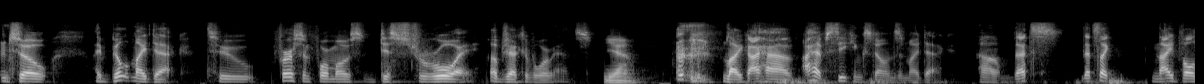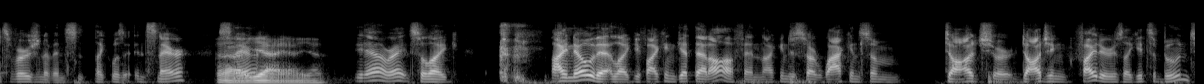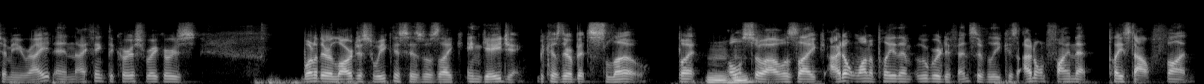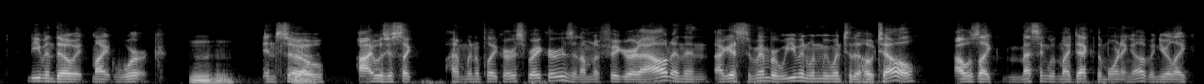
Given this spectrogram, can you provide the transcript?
And so I built my deck to first and foremost destroy objective warbands. Yeah. like I have I have seeking stones in my deck. Um, that's that's like Night Vault's version of ins- like was it ensnare? Uh, yeah. Yeah. Yeah. Yeah, right. So like I know that like if I can get that off and I can just start whacking some dodge or dodging fighters, like it's a boon to me, right? And I think the Curse Breakers one of their largest weaknesses was like engaging because they're a bit slow. But Mhm. also I was like I don't want to play them uber defensively because I don't find that playstyle fun, even though it might work. Mm-hmm. And so I was just like, I'm gonna play Curse Breakers and I'm gonna figure it out. And then I guess remember even when we went to the hotel, I was like messing with my deck the morning of, and you're like,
